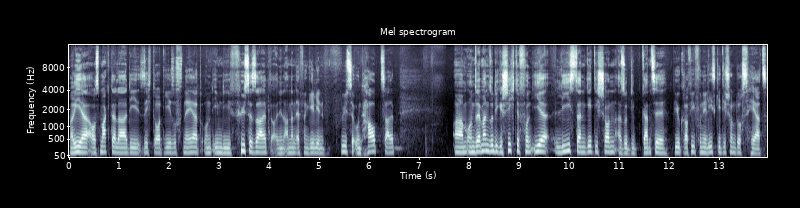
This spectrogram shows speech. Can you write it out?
Maria aus Magdala, die sich dort Jesus nähert und ihm die Füße salbt. In den anderen Evangelien Füße und Haupt salbt. Ähm, Und wenn man so die Geschichte von ihr liest, dann geht die schon, also die ganze Biografie von ihr liest, geht die schon durchs Herz.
